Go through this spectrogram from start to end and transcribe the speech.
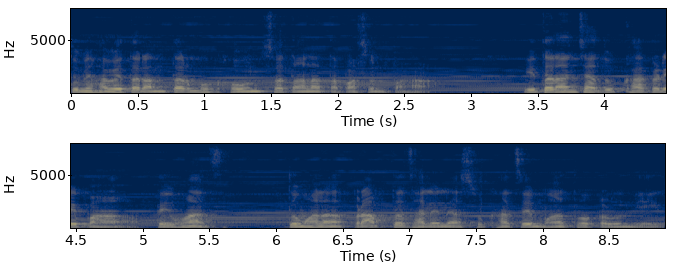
तुम्ही हवे तर अंतर्मुख होऊन स्वतःला तपासून पहा. इतरांच्या दुःखाकडे पहा तेव्हाच तुम्हाला प्राप्त झालेल्या सुखाचे महत्त्व कळून येईल.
